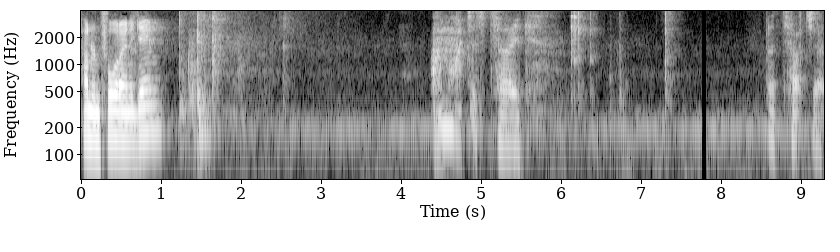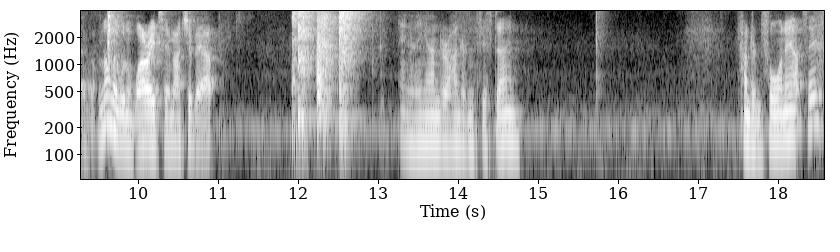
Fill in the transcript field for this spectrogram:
114 again. I might just take a touch over. I normally wouldn't worry too much about anything under 115. 104 now it says.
